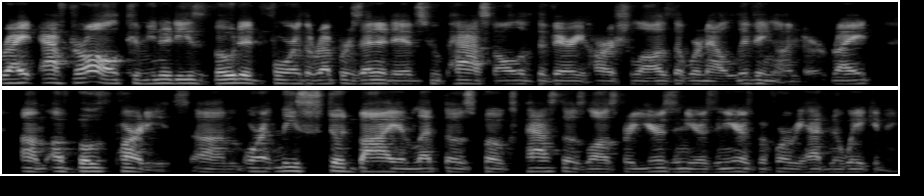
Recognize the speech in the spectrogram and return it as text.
right? After all communities voted for the representatives who passed all of the very harsh laws that we're now living under right? Um, of both parties um, or at least stood by and let those folks pass those laws for years and years and years before we had an awakening.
